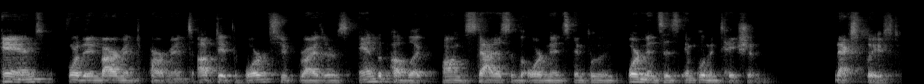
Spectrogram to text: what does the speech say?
and for the Environment Department to update the Board of Supervisors and the public on the status of the ordinance's implementation. Next, please.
